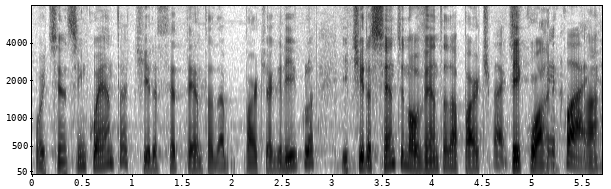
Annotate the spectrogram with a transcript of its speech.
850 tira 70 da parte agrícola e tira 190 da parte, parte pecuária. pecuária. Tá?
